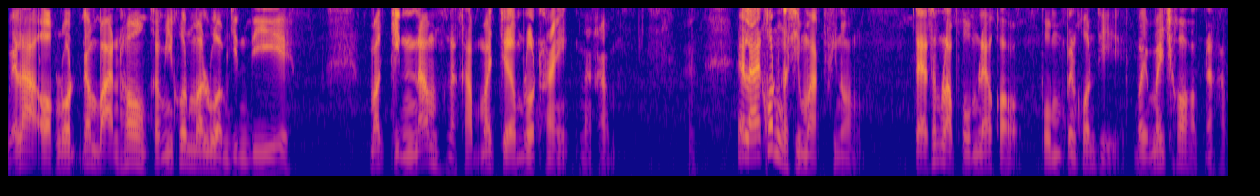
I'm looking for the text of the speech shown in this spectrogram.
เวลาออกรถน้ำบานห้องก็มีคนมาร่วมยินดี มากินน้ำนะครับ มาเจิมรถให้นะครับหลายคนก็สิมักพี่น้อง แต่สำหรับผมแล้วก็ผมเป็นคนที่ไม่ไม่ชอบนะครับ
